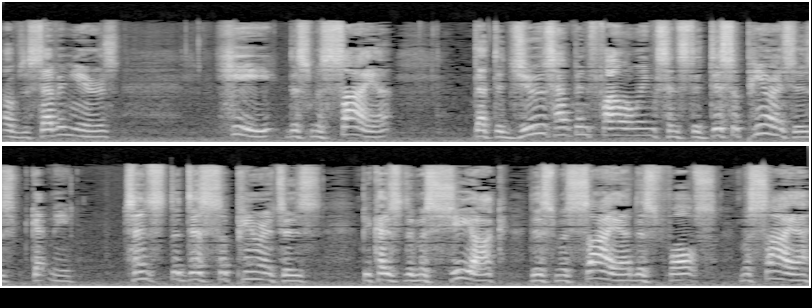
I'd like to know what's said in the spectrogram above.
of the seven years, he, this Messiah, that the Jews have been following since the disappearances. Get me, since the disappearances, because the Messiah, this Messiah, this false Messiah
